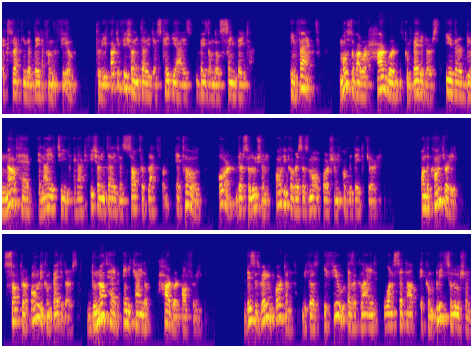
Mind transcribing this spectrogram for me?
extracting the data from the field, to the artificial intelligence KPIs based on those same data. In fact, most of our hardware competitors either do not have an IoT and artificial intelligence software platform at all, or their solution only covers a small portion of the data journey. On the contrary, software-only competitors do not have any kind of hardware offering. This is very important because if you, as a client, want to set up a complete solution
